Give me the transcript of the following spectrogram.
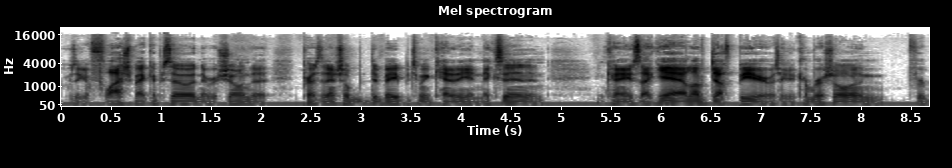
it was like a flashback episode, and they were showing the presidential debate between Kennedy and Nixon, and and Kennedy's like, yeah, I love Duff beer. It was like a commercial and for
